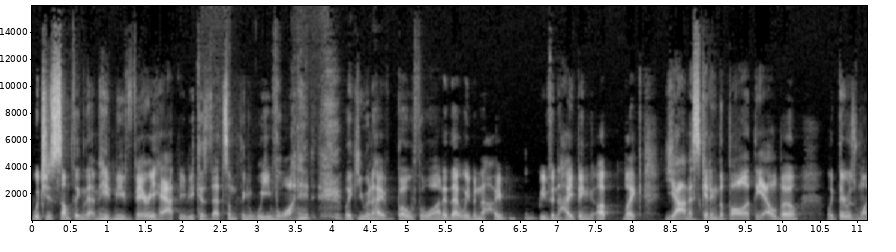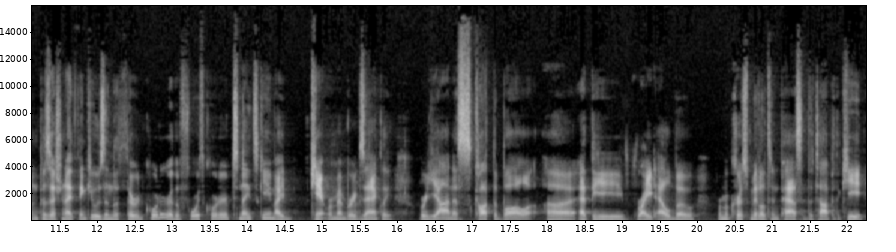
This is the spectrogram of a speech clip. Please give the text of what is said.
which is something that made me very happy because that's something we've wanted. Like you and I have both wanted that. We've been hype, we've been hyping up like Giannis getting the ball at the elbow. Like there was one possession, I think it was in the third quarter or the fourth quarter of tonight's game. I can't remember exactly where Giannis caught the ball uh, at the right elbow from a Khris Middleton pass at the top of the key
